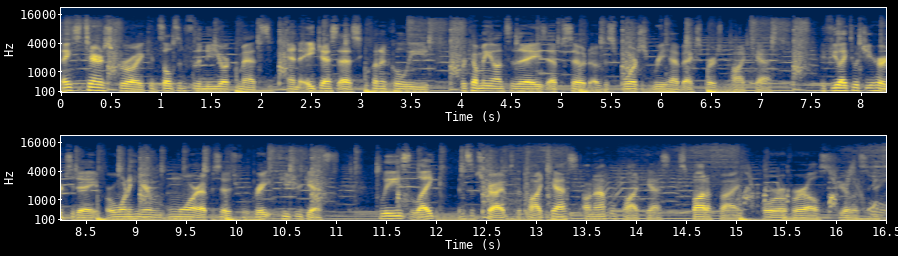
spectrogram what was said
Thanks to Terrence Sgroi, consultant for the New York Mets, and HSS clinical lead for coming on to today's episode of the Sports Rehab Experts podcast. If you liked what you heard today or want to hear more episodes from great future guests, please like and subscribe to the podcast on Apple Podcasts, Spotify, or wherever else you're listening.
